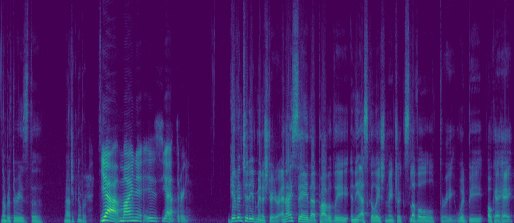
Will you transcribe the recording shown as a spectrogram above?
Number three is the magic number. yeah mine is yeah three given to the administrator. And I say that probably in the escalation matrix, level three would be okay, hey,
